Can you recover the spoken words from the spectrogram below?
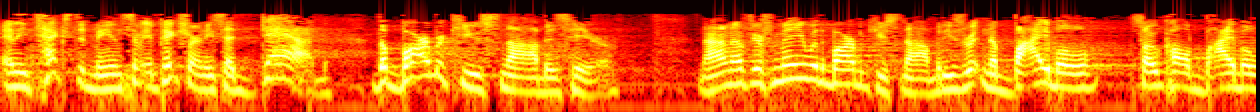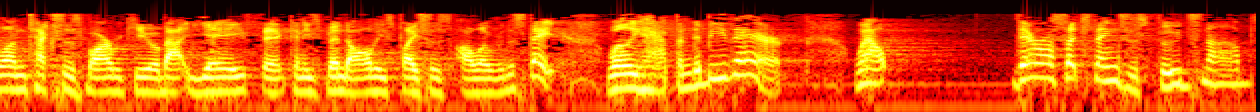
And he texted me and sent me a picture and he said, Dad, the barbecue snob is here. Now, I don't know if you're familiar with the barbecue snob, but he's written a Bible, so called Bible on Texas barbecue about yay thick, and he's been to all these places all over the state. Well, he happened to be there. Well, there are such things as food snobs.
